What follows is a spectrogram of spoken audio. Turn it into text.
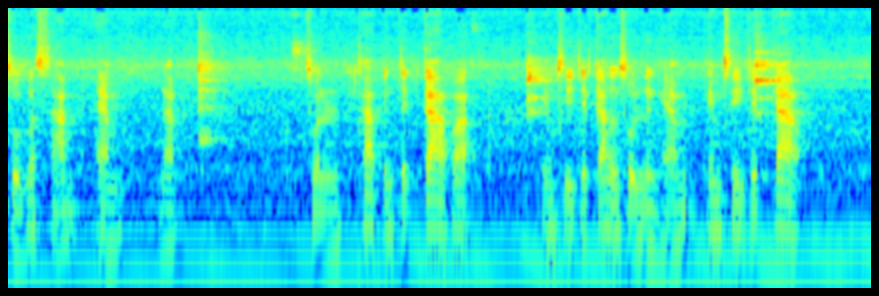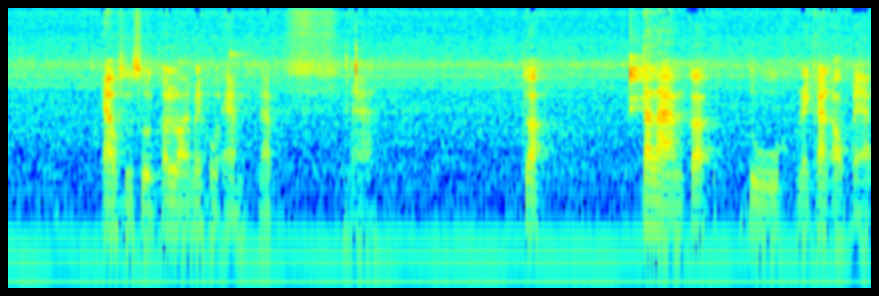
00ก็3แอมป์นะครับ ส่วนถ้าเป็น 79 ก็ MC 7900 1แอมป์ MC 79 L 00ก็100ไมโครแอมป์นะครับ นะก็ตารางก็ดูในการออกแบบ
